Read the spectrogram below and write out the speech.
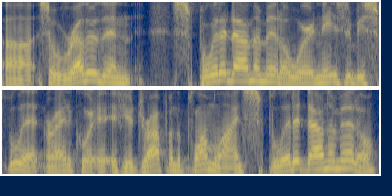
Uh, so rather than split it down the middle where it needs to be split, right? If you're dropping the plumb line, split it down the middle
